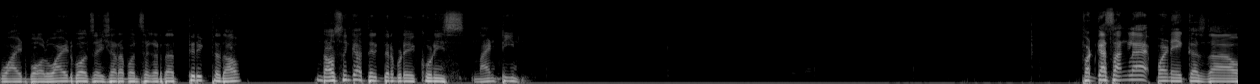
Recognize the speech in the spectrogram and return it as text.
वाईट बॉल वाईट बॉलचा इशारा पंच करतात. अतिरिक्त धाव. धावसंख्या अतिरिक्त पुढे एकोणीस नाईन्टीन फटका चांगला आहे पण एकच धाव.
